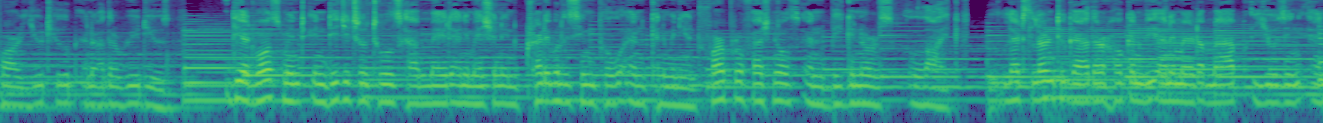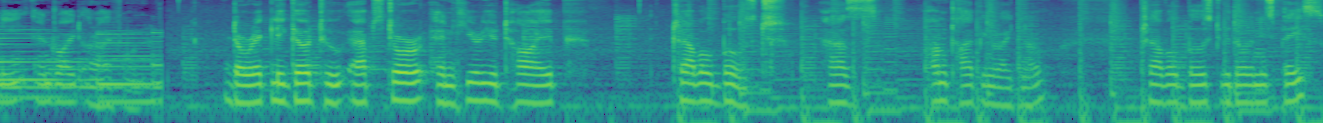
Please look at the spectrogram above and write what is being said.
for YouTube and other videos. The advancement in digital tools have made animation incredibly simple and convenient for professionals and beginners alike. Let's learn together how can we animate a map using any Android or iPhone. Directly go to App Store and here you type Travel Boost as I'm typing right now. Travel Boost without any space.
